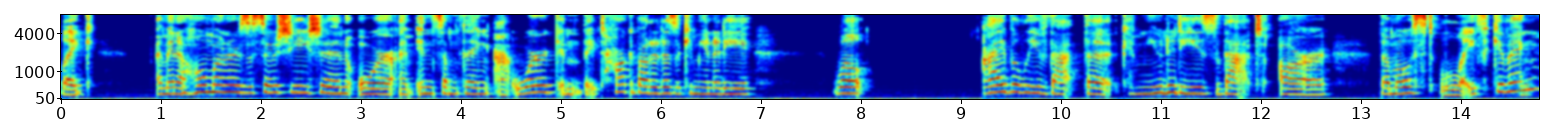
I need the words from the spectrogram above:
like, I'm in a homeowners association or I'm in something at work and they talk about it as a community. Well, I believe that the communities that are the most life giving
